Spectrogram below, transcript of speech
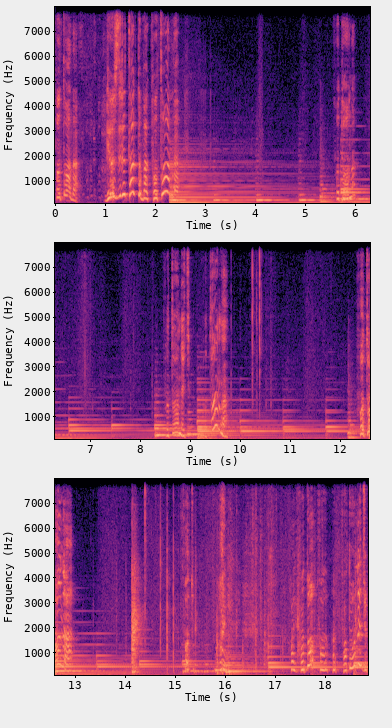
Fatuha da. Gözlüğünü tak da bak Fatuha da. Fatuha da. Fatuha Ay. Ay Fatu... Fa, Fatu anacığım.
